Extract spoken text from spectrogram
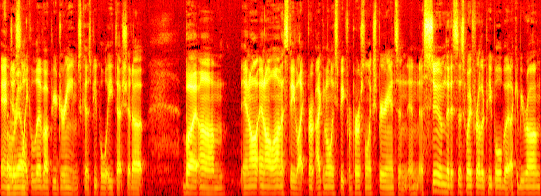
and For just real. like live up your dreams because people will eat that shit up. But um, in all in all honesty, like from, I can only speak from personal experience and, and assume that it's this way for other people, but I could be wrong.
